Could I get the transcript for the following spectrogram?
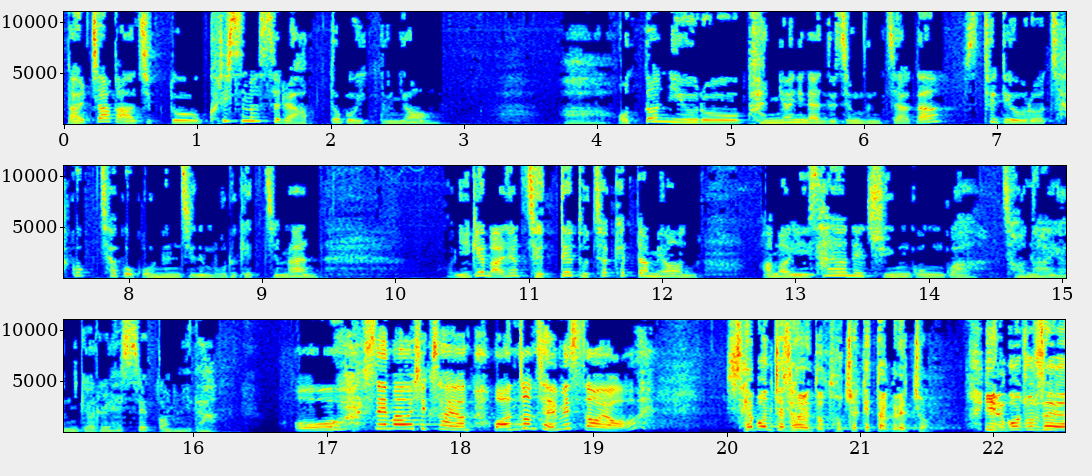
날짜가 아직도 크리스마스를 앞두고 있군요. 아, 어떤 이유로 반년이나 늦은 문자가 스튜디오로 차곡차곡 오는지는 모르겠지만 이게 만약 제때 도착했다면 아마 이 사연의 주인공과 전화 연결을 했을 겁니다. 오, 쌤아의식 사연 완전 재밌어요. 세 번째 사연도 도착했다 그랬죠. 읽어주세요.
